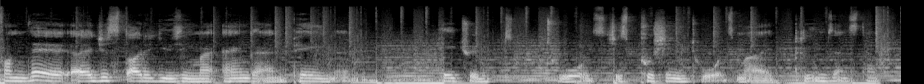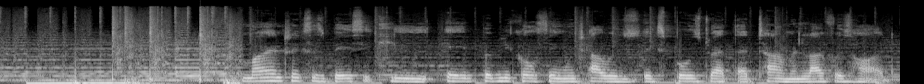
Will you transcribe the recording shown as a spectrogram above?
From there, I just started using my anger and pain and hatred towards just pushing towards my dreams and stuff. Mindtrix is basically a biblical thing which I was exposed to at that time when life was hard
